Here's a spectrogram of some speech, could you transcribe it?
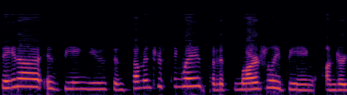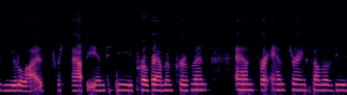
data is being used in some interesting ways, but it's largely being underutilized for SNAP-E&T program improvement and for answering some of these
